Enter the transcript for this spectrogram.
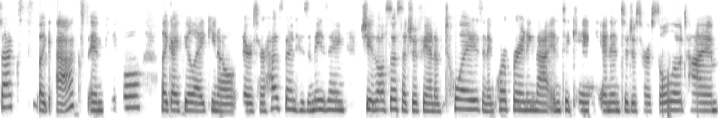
sex, like acts and people. Like I feel like, you know, there's her husband who's amazing. She is also such a fan of toys and incorporating that into kink and into just her solo time.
